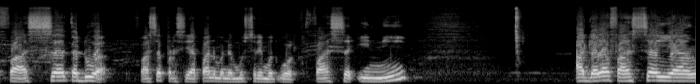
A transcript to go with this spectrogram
fase kedua. Fase persiapan menembus remote work. Fase ini adalah fase yang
